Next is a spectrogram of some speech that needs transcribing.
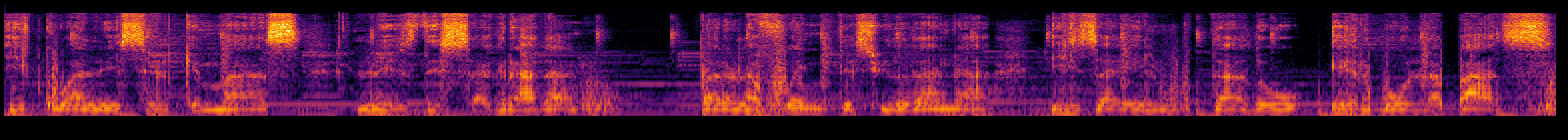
y cuál es el que más les desagrada? Para la Fuente Ciudadana, Israel Hurtado, Herbo La Paz.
